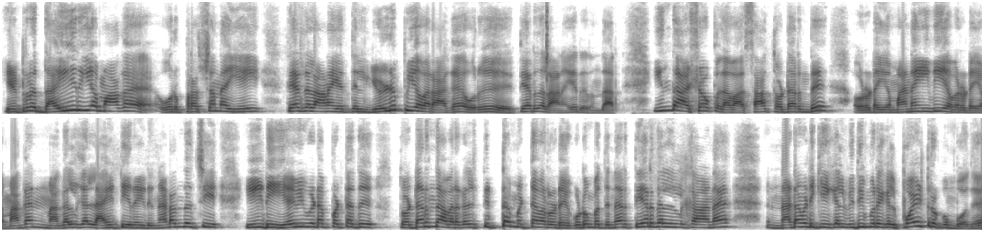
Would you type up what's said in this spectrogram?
என்று தைரியமாக ஒரு பிரச்சனையை தேர்தல் ஆணையத்தில் எழுப்பியவராக ஒரு தேர்தல் ஆணையர் இருந்தார். இந்த அசோக் லவாசா தொடர்ந்து அவருடைய மனைவி அவருடைய மகன் மகள்கள் ஐடி ரைடு நடந்துச்சு. இடி ஏவி விடப்பட்டது. தொடர்ந்து அவர்கள் திட்டமிட்டு அவருடைய குடும்பத்தினர் தேர்தலுக்கான நடவடிக்கைகள் விதிமுறைகள் போயிட்டு இருக்கும்போது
